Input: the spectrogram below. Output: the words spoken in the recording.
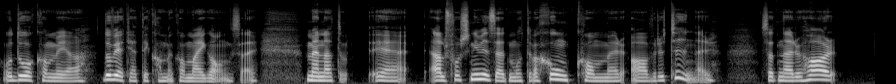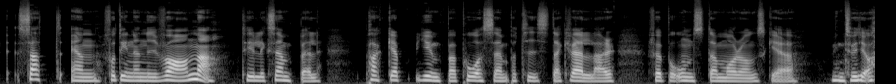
Och då, kommer jag, då vet jag att det kommer komma igång. Så här. Men att eh, all forskning visar att motivation kommer av rutiner. Så att när du har satt en, fått in en ny vana, till exempel packa gympapåsen på tisdag kvällar, för på onsdag morgon ska jag inte jag,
